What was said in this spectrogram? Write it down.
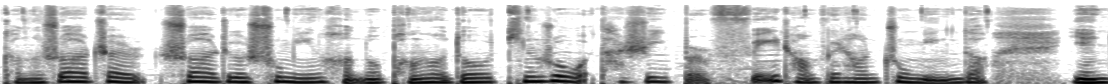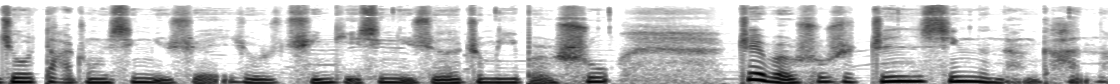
可能说到这儿，说到这个书名，很多朋友都听说过。它是一本非常非常著名的研究大众心理学，也就是群体心理学的这么一本书。这本书是真心的难看呢，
